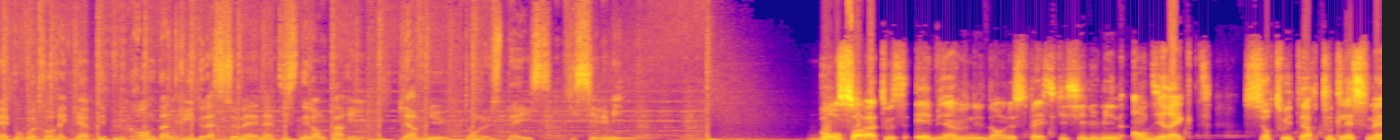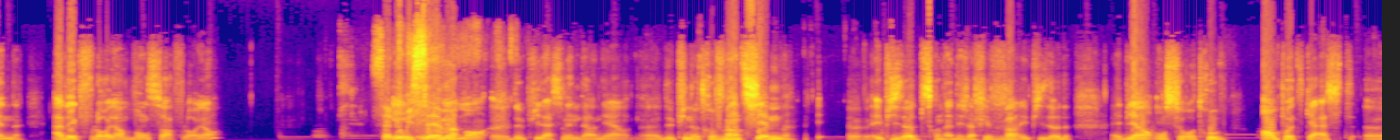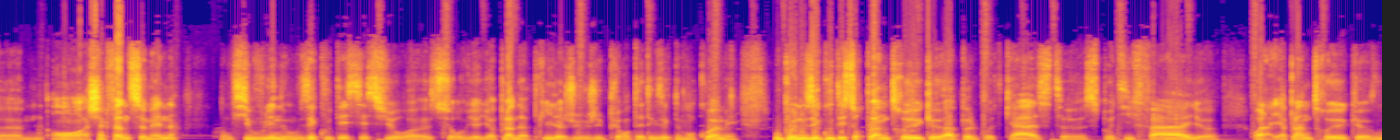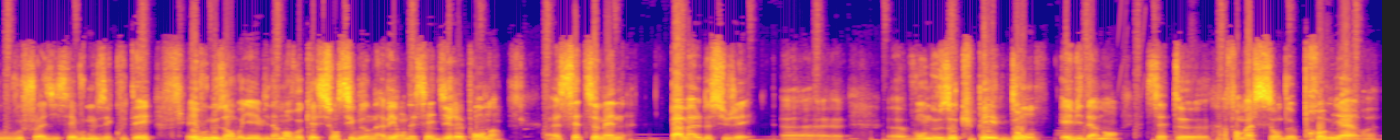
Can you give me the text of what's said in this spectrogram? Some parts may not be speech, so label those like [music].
Prêt pour votre récap des plus grandes dingueries de la semaine à Disneyland Paris Bienvenue dans le Space qui s'illumine. Bonsoir à tous et bienvenue dans le Space qui s'illumine en direct sur Twitter toutes les semaines avec Florian. Bonsoir Florian. Salut Wissem. Évidemment, euh, depuis la semaine dernière, euh, depuis notre 20e euh, épisode, puisqu'on a déjà fait 20 épisodes, eh bien, on se retrouve en podcast en, à chaque fin de semaine donc si vous voulez nous écouter, c'est sur euh, sur il y, a plein d'applis là, j'ai plus en tête exactement quoi, mais vous pouvez nous écouter sur plein de trucs, euh, Apple Podcast, euh, Spotify, voilà, il y a plein de trucs. vous vous choisissez, vous nous écoutez et vous nous envoyez évidemment vos questions si vous en avez. On essaye d'y répondre. cette semaine, pas mal de sujets vont nous occuper, dont évidemment cette information de première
